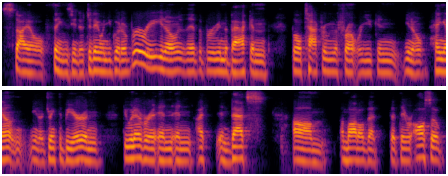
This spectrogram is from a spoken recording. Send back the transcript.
style things. You know, today when you go to a brewery, you know, they have the brewery in the back and the little tap room in the front where you can, you know, hang out and you know drink the beer and do whatever. And and I and that's um, a model that that they were also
